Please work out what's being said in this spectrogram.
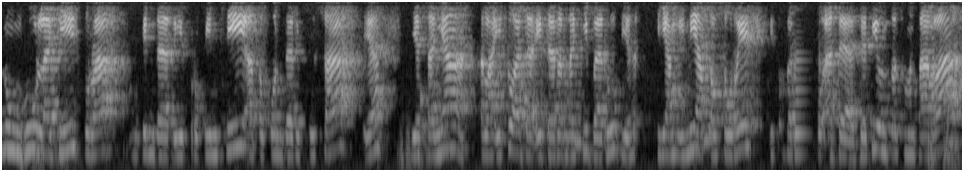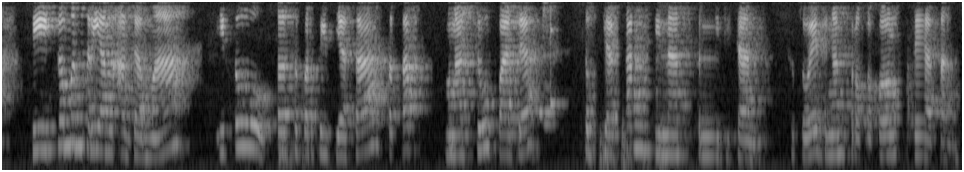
nunggu lagi surat mungkin dari provinsi ataupun dari pusat ya biasanya setelah itu ada edaran lagi baru siang ini atau sore itu baru ada jadi untuk sementara di Kementerian Agama itu eh, seperti biasa tetap mengacu pada kebijakan dinas pendidikan sesuai dengan protokol kesehatan.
